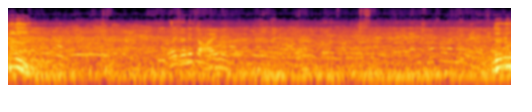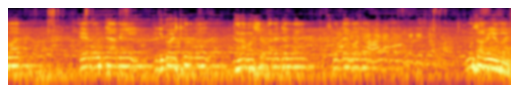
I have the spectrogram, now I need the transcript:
খেলোয়াড়। ধন্যবাদ। এই মুহূর্তে আমি রিকোয়েস্ট করব ধারাভাষ্যকারের জন্য শ্রদ্ধা ভাষণ মুসা মিয়া ভাই।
